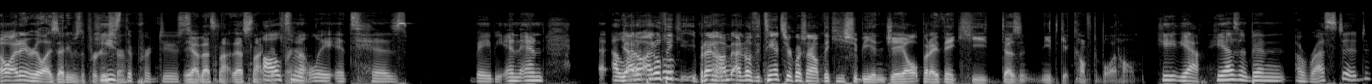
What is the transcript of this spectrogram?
oh, I didn't realize that he was the producer. He's the producer. yeah, that's not that's not good for him. ultimately it's his baby, and and a lot Yeah, I don't, of I don't think, but I, know, I don't think to answer your question, I don't think he should be in jail, but I think he doesn't need to get comfortable at home. he yeah he hasn't been arrested.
